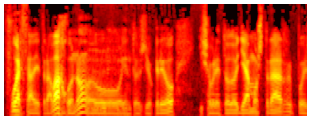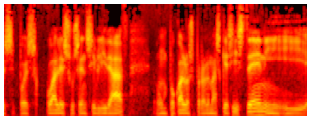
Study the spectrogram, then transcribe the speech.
fuerza de trabajo, ¿no? O, entonces yo creo y sobre todo ya mostrar pues pues cuál es su sensibilidad un poco a los problemas que existen y, y,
